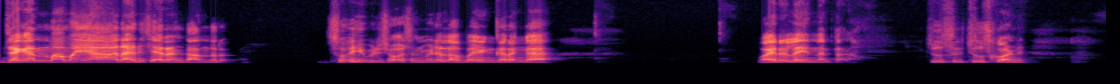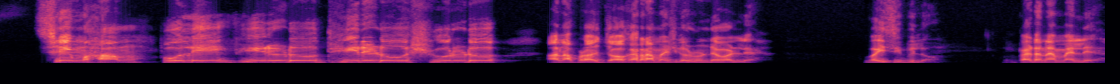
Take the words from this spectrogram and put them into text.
జగన్ మామయ్య అని అడిచారంట అందరూ. సో ఇప్పుడు సోషల్ మీడియాలో భయంకరంగా వైరల్ అయిందంట. చూసి చూసుకోండి. సింహం పులి వీరుడు ధీరుడు శూరుడు అన్నప్పుడు ఆ జోకర్ రమేష్ గారు ఉండేవాళ్ళే వైసీపీలో. పెడన ఎమ్మెల్యే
